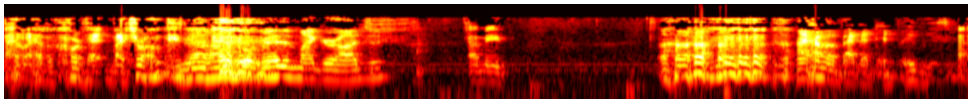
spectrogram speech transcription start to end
I don't have a Corvette in my trunk. No, I'm going red in my garage. I mean, I have a bag of dead babies. Uh,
